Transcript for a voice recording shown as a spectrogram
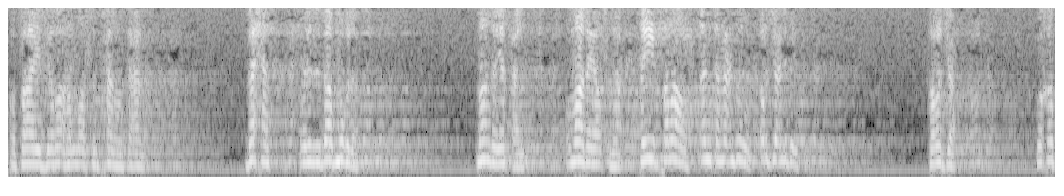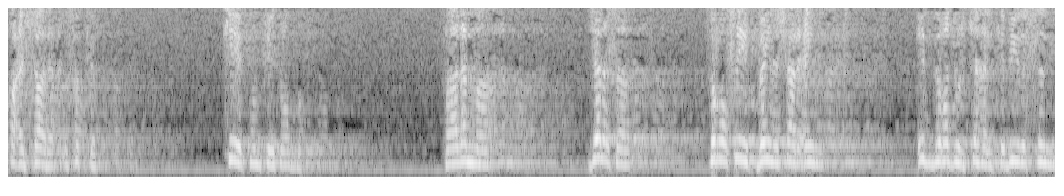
وفايز يراها الله سبحانه وتعالى. بحث ولد الباب مغلق. ماذا يفعل؟ وماذا يصنع؟ طيب خلاص أنت معذور. ارجع لبيتك. فرجع. وقطع الشارع يفكر كيف ممكن يتوضأ. فلما جلس في الرصيف بين الشارعين إذ برجل كهل كبير السن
